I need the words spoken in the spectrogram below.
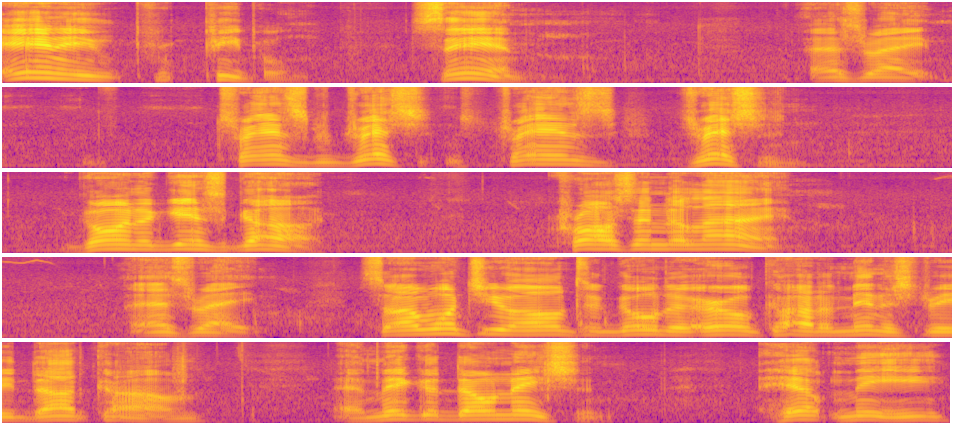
any people. Sin. That's right. Transgression, transgression, going against God, crossing the line. That's right. So I want you all to go to earlcarterministry.com and make a donation. Help me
